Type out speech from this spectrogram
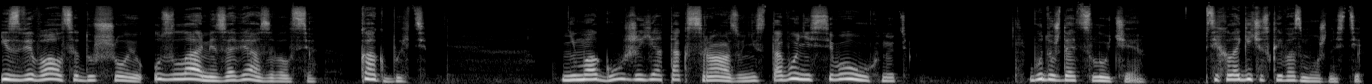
извивался душою, узлами завязывался. Как быть? Не могу же я так сразу, ни с того ни с сего ухнуть. Буду ждать случая, психологической возможности,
